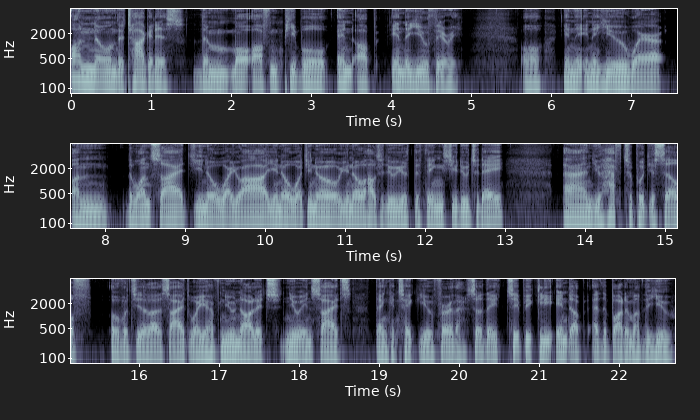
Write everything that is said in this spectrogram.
unknown the target is, the more often people end up in the U theory or in the in a U where on the one side you know where you are, you know what you know, you know how to do the things you do today, and you have to put yourself over to the other side where you have new knowledge, new insights then can take you further. So they typically end up at the bottom of the U,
